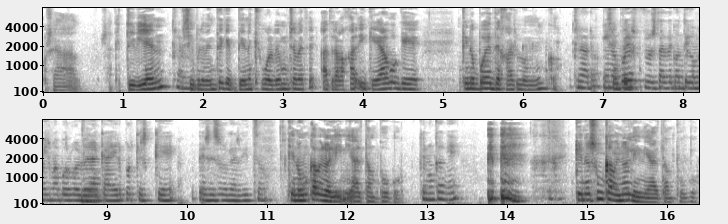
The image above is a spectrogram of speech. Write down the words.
o sea, o sea que estoy bien Claro. simplemente que tienes que volver muchas veces a trabajar y que es algo que, que no puedes dejarlo nunca Claro, y no puedes frustrarte contigo misma por volver a caer porque es que es eso lo que has dicho. que no es un camino lineal tampoco Que nunca qué. que no es un camino lineal tampoco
